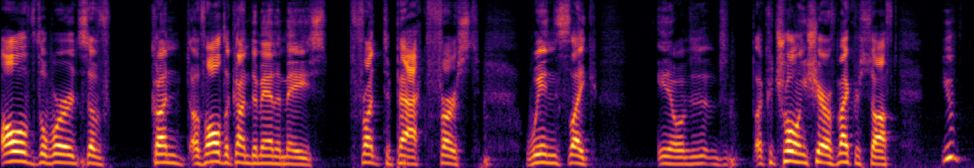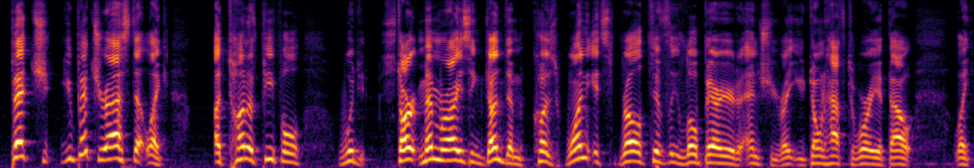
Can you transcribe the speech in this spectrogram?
all of the words of gun of all the gundam animes front to back first wins like you know a controlling share of Microsoft, you bet you, you bet your ass that like a ton of people would start memorizing Gundam because one, it's relatively low barrier to entry, right? You don't have to worry about like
